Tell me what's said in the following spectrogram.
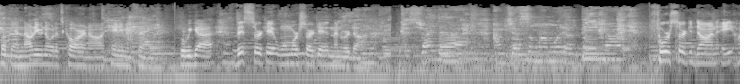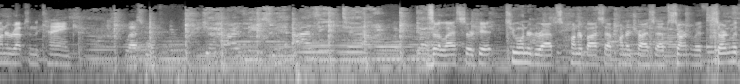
fucking, I don't even know what it's called right now, I can't even think. But we got this circuit, one more circuit, and then we're done. Fourth circuit done, 800 reps in the tank. Last one. This is our last circuit, 200 reps, 100 bicep, 100 triceps, starting with starting with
